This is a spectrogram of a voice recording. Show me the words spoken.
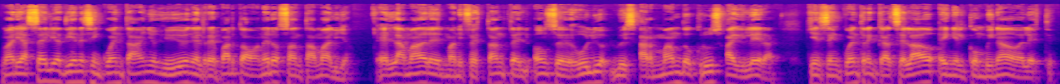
María Celia tiene 50 años y vive en el reparto habanero Santa Amalia. Es la madre del manifestante del 11 de julio, Luis Armando Cruz Aguilera, quien se encuentra encarcelado en el Combinado del Este.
